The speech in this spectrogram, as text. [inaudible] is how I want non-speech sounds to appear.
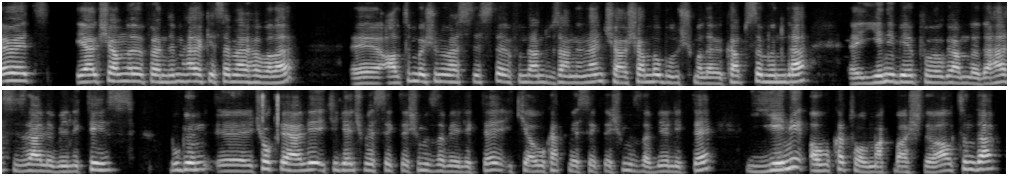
Evet, iyi akşamlar efendim. Herkese merhabalar. E, Altınbaş Üniversitesi tarafından düzenlenen çarşamba buluşmaları kapsamında e, yeni bir programla daha sizlerle birlikteyiz. Bugün e, çok değerli iki genç meslektaşımızla birlikte, iki avukat meslektaşımızla birlikte yeni avukat olmak başlığı altında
